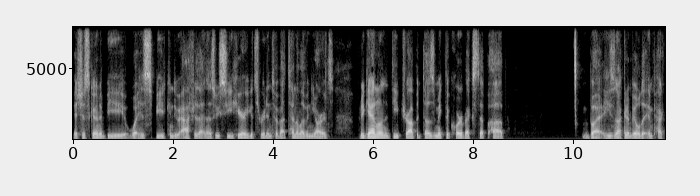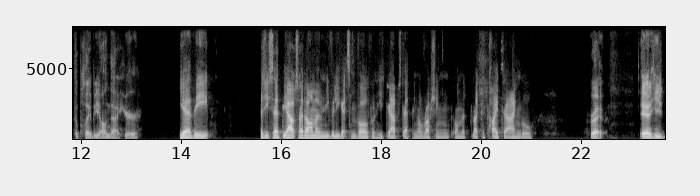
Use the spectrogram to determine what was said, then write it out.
it's just going to be what his speed can do after that. And as we see here, he gets ridden to about 10, 11 yards. But again, on the deep drop, it does make the quarterback step up, but he's not going to be able to impact the play beyond that here. Yeah, the as you said, the outside arm only really gets involved when he's jab stepping or rushing on the like a tighter angle. Right. And he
